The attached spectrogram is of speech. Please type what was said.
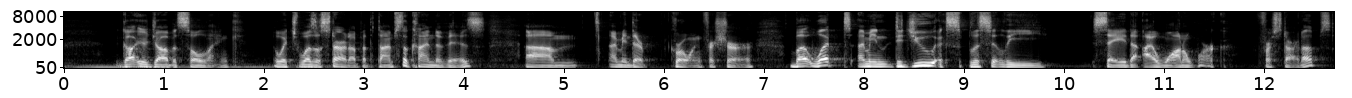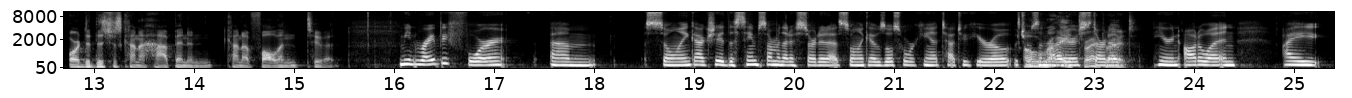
got your job at Solink, which was a startup at the time, still kind of is. Um, I mean, they're growing for sure. But what I mean, did you explicitly say that I want to work for startups, or did this just kind of happen and kind of fall into it? I mean, right before um, Solink, actually, the same summer that I started at Solink, I was also working at Tattoo Hero, which was Oh, another right, startup right. here in Ottawa. And I,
